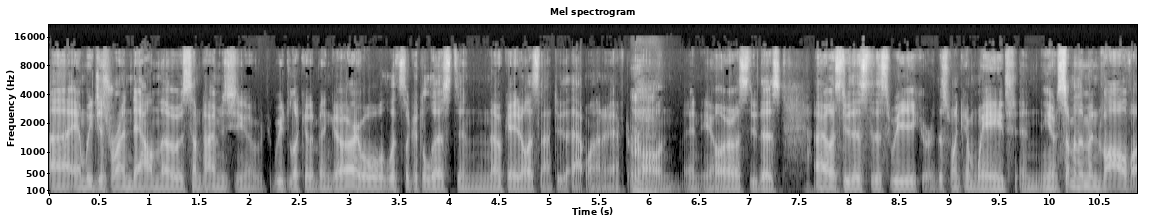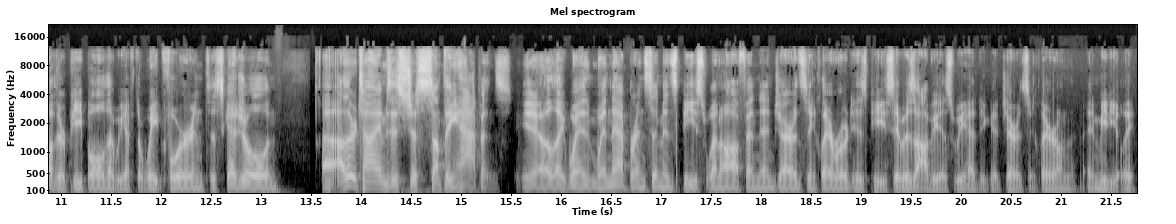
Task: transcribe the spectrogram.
uh, and we just run down those. Sometimes, you know, we'd look at them and go, all right, well, let's look at the list and okay, let's not do that one after mm-hmm. all. And, and, you know, or let's do this. Uh, let's do this this week or this one can wait. And, you know, some of them involve other people that we have to wait for and to schedule. And Uh, other times it's just something happens, you know, like when when that Brent Simmons piece went off and then Jared Sinclair wrote his piece, it was obvious we had to get Jared Sinclair on immediately.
